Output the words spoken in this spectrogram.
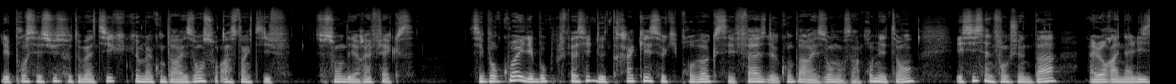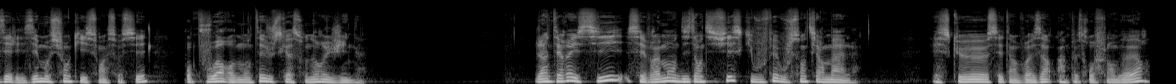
les processus automatiques comme la comparaison sont instinctifs. Ce sont des réflexes. C'est pourquoi il est beaucoup plus facile de traquer ce qui provoque ces phases de comparaison dans un premier temps, et si ça ne fonctionne pas, alors analyser les émotions qui y sont associées pour pouvoir remonter jusqu'à son origine. L'intérêt ici, c'est vraiment d'identifier ce qui vous fait vous sentir mal. Est-ce que c'est un voisin un peu trop flambeur?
